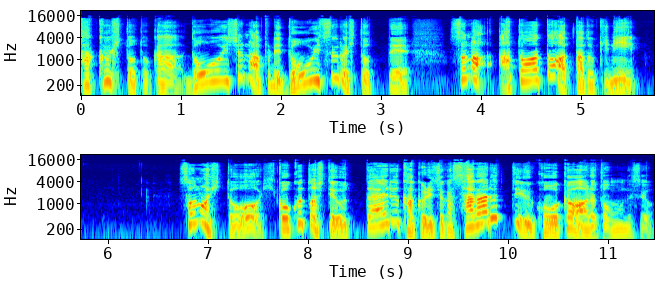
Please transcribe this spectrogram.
書く人とか、同意書のアプリで同意する人って、その後々あった時に、その人を被告として訴える確率が下がるっていう効果はあると思うんですよ。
